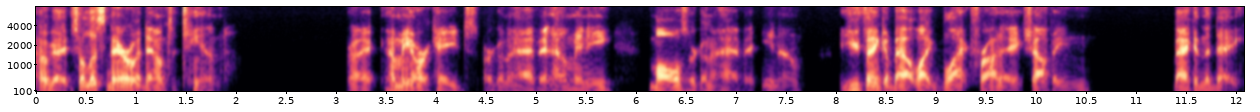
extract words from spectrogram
Okay, so let's narrow it down to 10. Right? How many arcades are going to have it? How many malls are going to have it? You know, you think about like Black Friday shopping back in the day,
